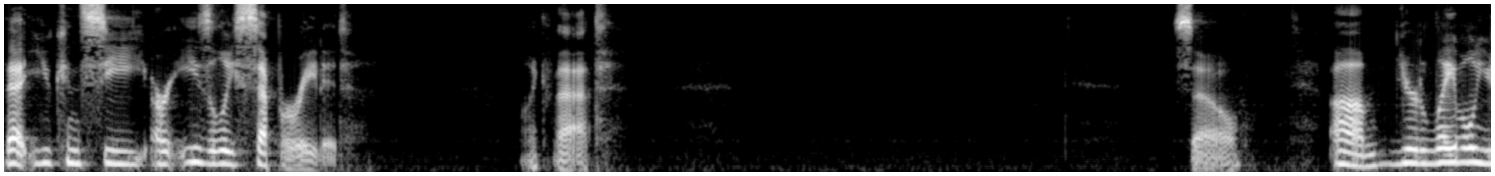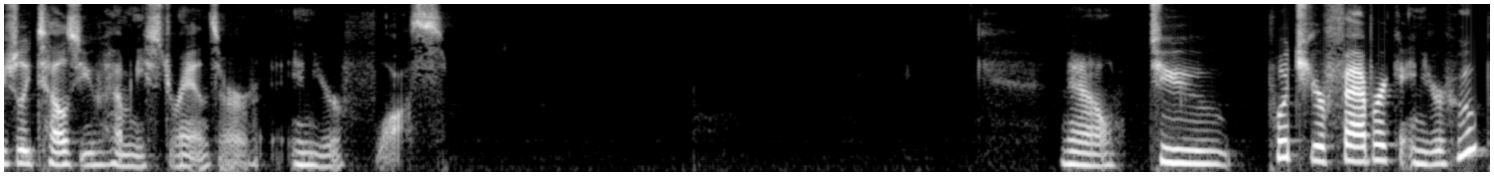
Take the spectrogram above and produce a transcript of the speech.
that you can see are easily separated, like that. So um, your label usually tells you how many strands are in your floss. Now, to put your fabric in your hoop.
